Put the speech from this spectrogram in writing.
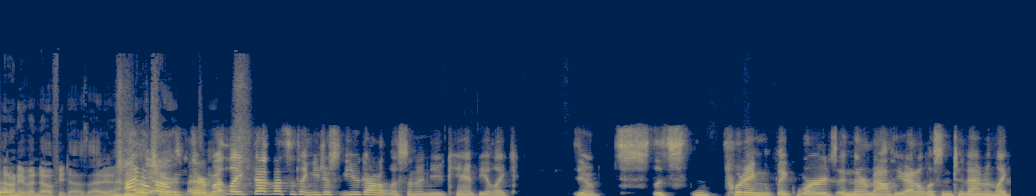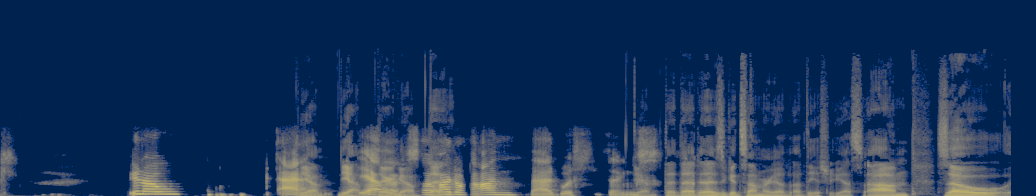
I don't even know if he does i didn't I don't not know either, but like that that's the thing. You just you gotta listen and you can't be like you know s- it's putting like words in their mouth. You gotta listen to them and like you know ah, yeah yeah yeah. there you go So That- I don't know. I'm bad with things. Yeah, that, that that is a good summary of, of the issue. Yes. Um. So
